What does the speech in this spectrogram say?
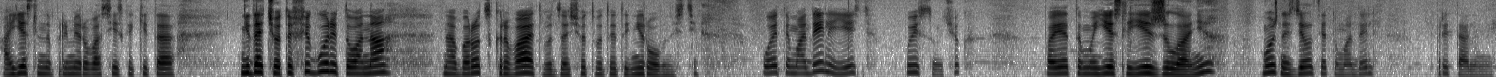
А если, например, у вас есть какие-то недочеты в фигуре, то она, наоборот, скрывает вот за счет вот этой неровности. У этой модели есть поясочек, поэтому, если есть желание, можно сделать эту модель приталенной.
